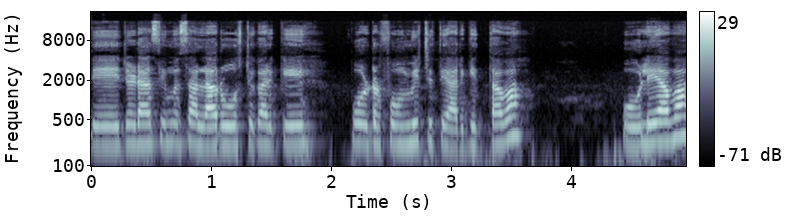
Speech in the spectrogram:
ਤੇ ਜਿਹੜਾ ਅਸੀਂ ਮਸਾਲਾ ਰੋਸਟ ਕਰਕੇ ਪਾਊਡਰ ਫਾਰਮ ਵਿੱਚ ਤਿਆਰ ਕੀਤਾ ਵਾ, ਉਹ ਲਿਆ ਵਾ।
